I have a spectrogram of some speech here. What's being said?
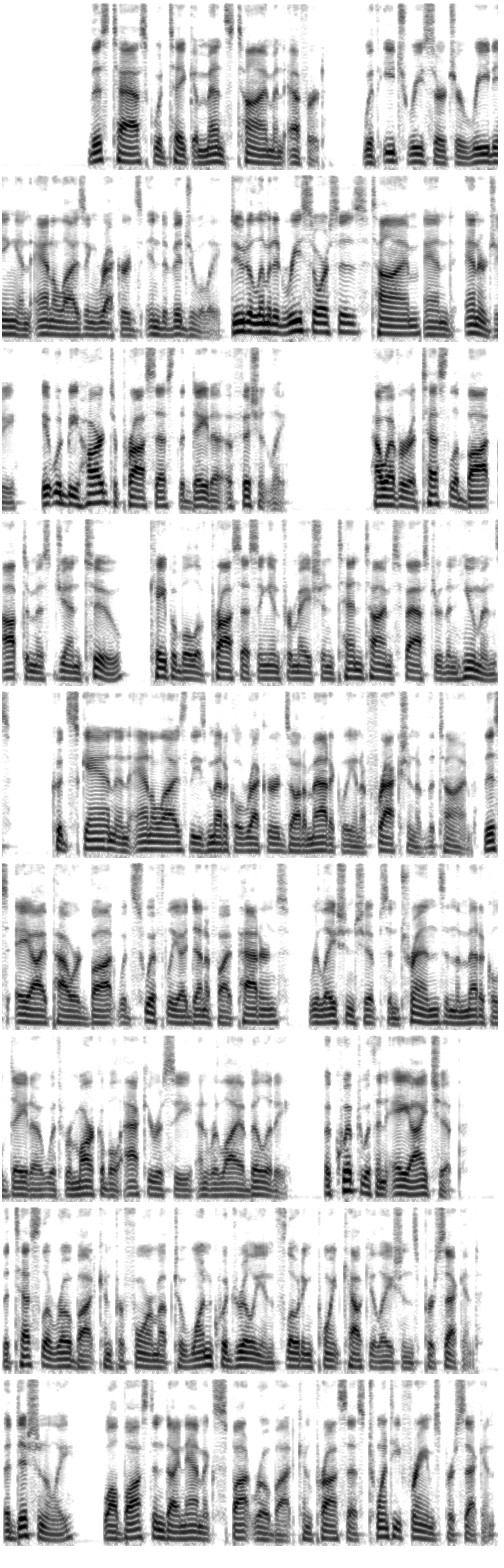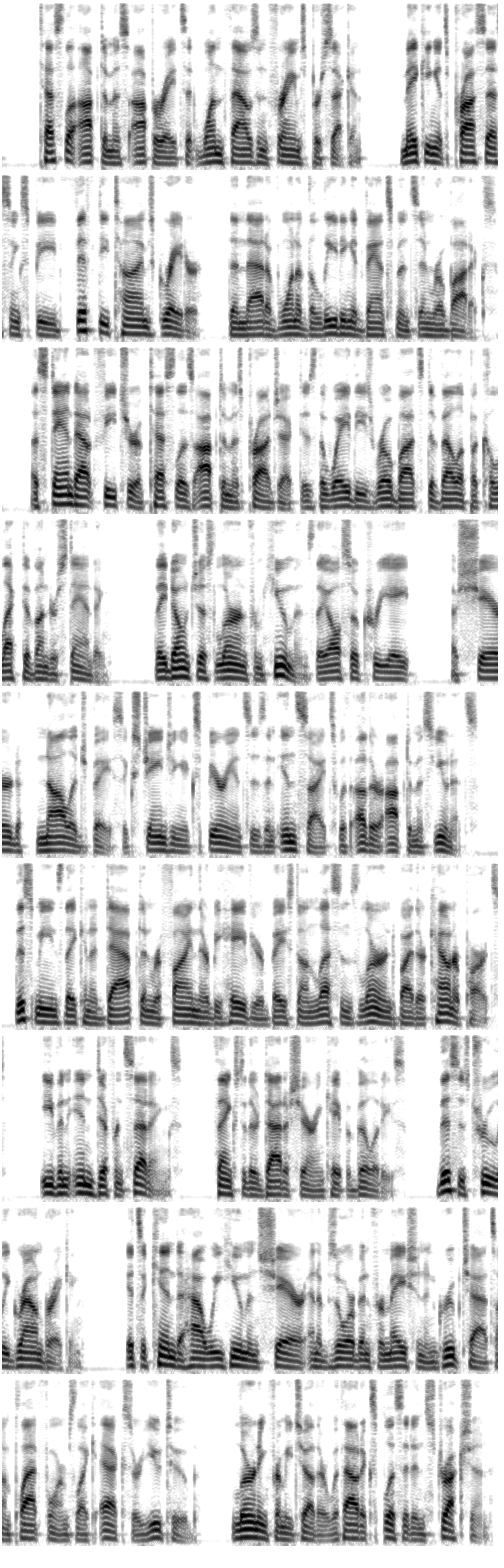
This task would take immense time and effort, with each researcher reading and analyzing records individually. Due to limited resources, time, and energy, it would be hard to process the data efficiently. However, a Tesla bot Optimus Gen 2, capable of processing information 10 times faster than humans, could scan and analyze these medical records automatically in a fraction of the time. This AI-powered bot would swiftly identify patterns, relationships, and trends in the medical data with remarkable accuracy and reliability. Equipped with an AI chip, the Tesla robot can perform up to 1 quadrillion floating point calculations per second. Additionally, while Boston Dynamics Spot Robot can process 20 frames per second, Tesla Optimus operates at 1,000 frames per second, making its processing speed 50 times greater than that of one of the leading advancements in robotics. A standout feature of Tesla's Optimus project is the way these robots develop a collective understanding. They don't just learn from humans, they also create a shared knowledge base, exchanging experiences and insights with other Optimus units. This means they can adapt and refine their behavior based on lessons learned by their counterparts, even in different settings, thanks to their data sharing capabilities. This is truly groundbreaking, It's akin to how we humans share and absorb information in group chats on platforms like X or YouTube, learning from each other without explicit instruction.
